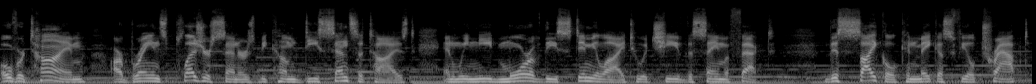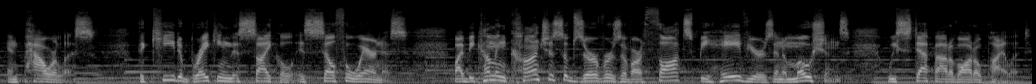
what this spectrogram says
Over time, our brain's pleasure centers become desensitized and we need more of these stimuli to achieve the same effect. This cycle can make us feel trapped and powerless. The key to breaking this cycle is self-awareness. By becoming conscious observers of our thoughts, behaviors, and emotions, we step out of autopilot.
